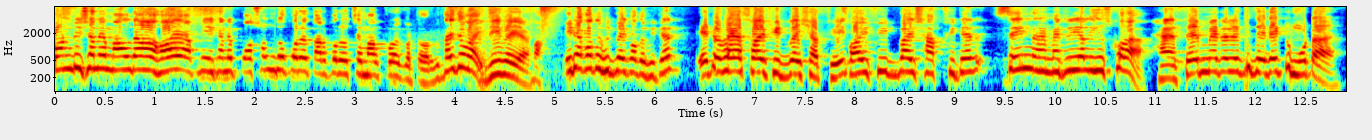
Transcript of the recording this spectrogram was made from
কন্ডিশনে মাল দেওয়া হয় আপনি এখানে পছন্দ করে তারপরে হচ্ছে মাল ক্রয় করতে পারবেন। তাই তো ভাই? জি ভাইয়া। এটা কত ফিট বাই কত ফিটের এটা ভাইয়া ছয় ফিট বাই সাত ফিট ছয় ফিট বাই সাত ফিটের সেম ম্যাটেরিয়াল ইউজ করা? হ্যাঁ সেম মেটালের কিন্তু এটা একটু মোটা। আচ্ছা।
